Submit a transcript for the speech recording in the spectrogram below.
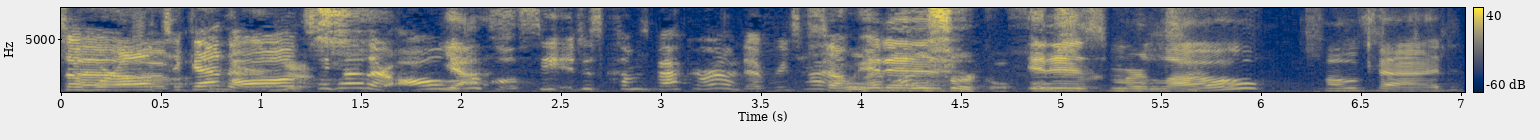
So we're all Um, together. All Yes. together, all Yes. local. See, it just comes back around every time. So Full- it full is- circle. full It is circle. Merlot, Mourvedre,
